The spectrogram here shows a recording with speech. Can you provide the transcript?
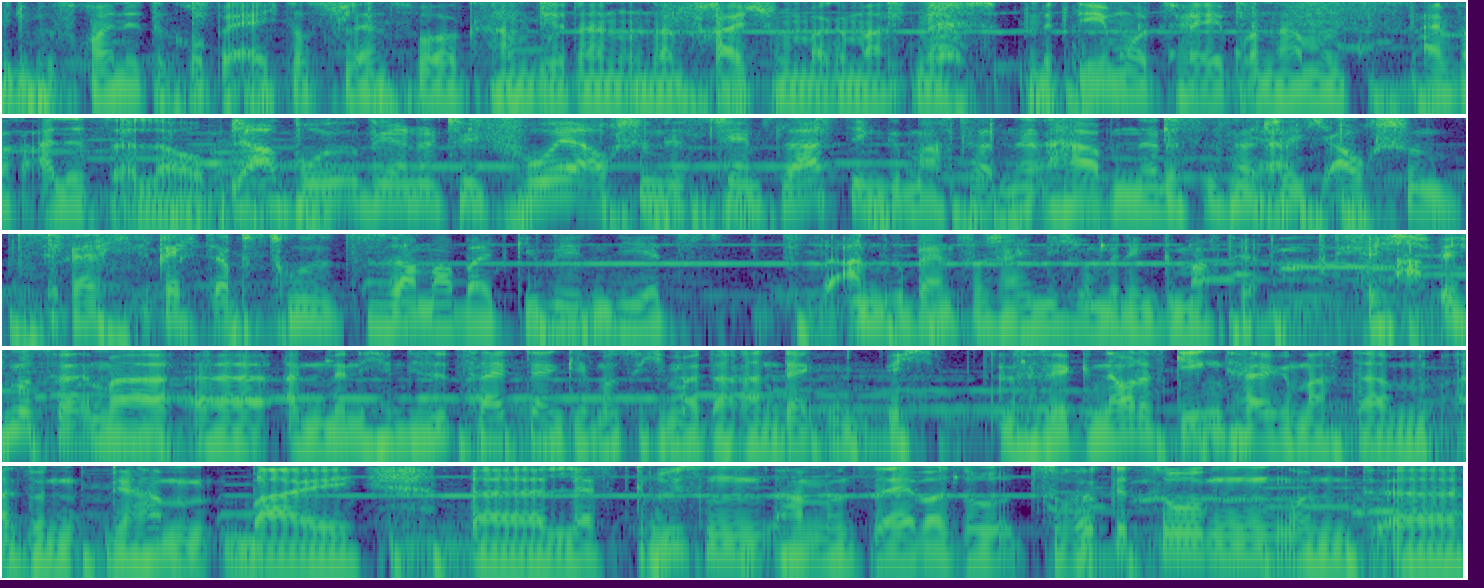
Wie die befreundete Gruppe Echt aus Flensburg haben wir dann unseren Freischwimmer gemacht mit, mit Demo-Tape und haben uns einfach alles erlaubt. Ja, obwohl wir natürlich vorher auch schon das James Last Ding gemacht hat, ne, haben. Ne? Das ist natürlich auch schon recht, recht abstruse Zusammenarbeit gewesen, die jetzt andere Bands wahrscheinlich nicht unbedingt gemacht hätten. Ich, ich muss da immer, äh, an, wenn ich an diese Zeit denke, muss ich immer daran denken, ich, dass wir genau das Gegenteil gemacht haben. Also wir haben bei äh, Lässt Grüßen, haben wir uns selber so zurückgezogen und äh,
